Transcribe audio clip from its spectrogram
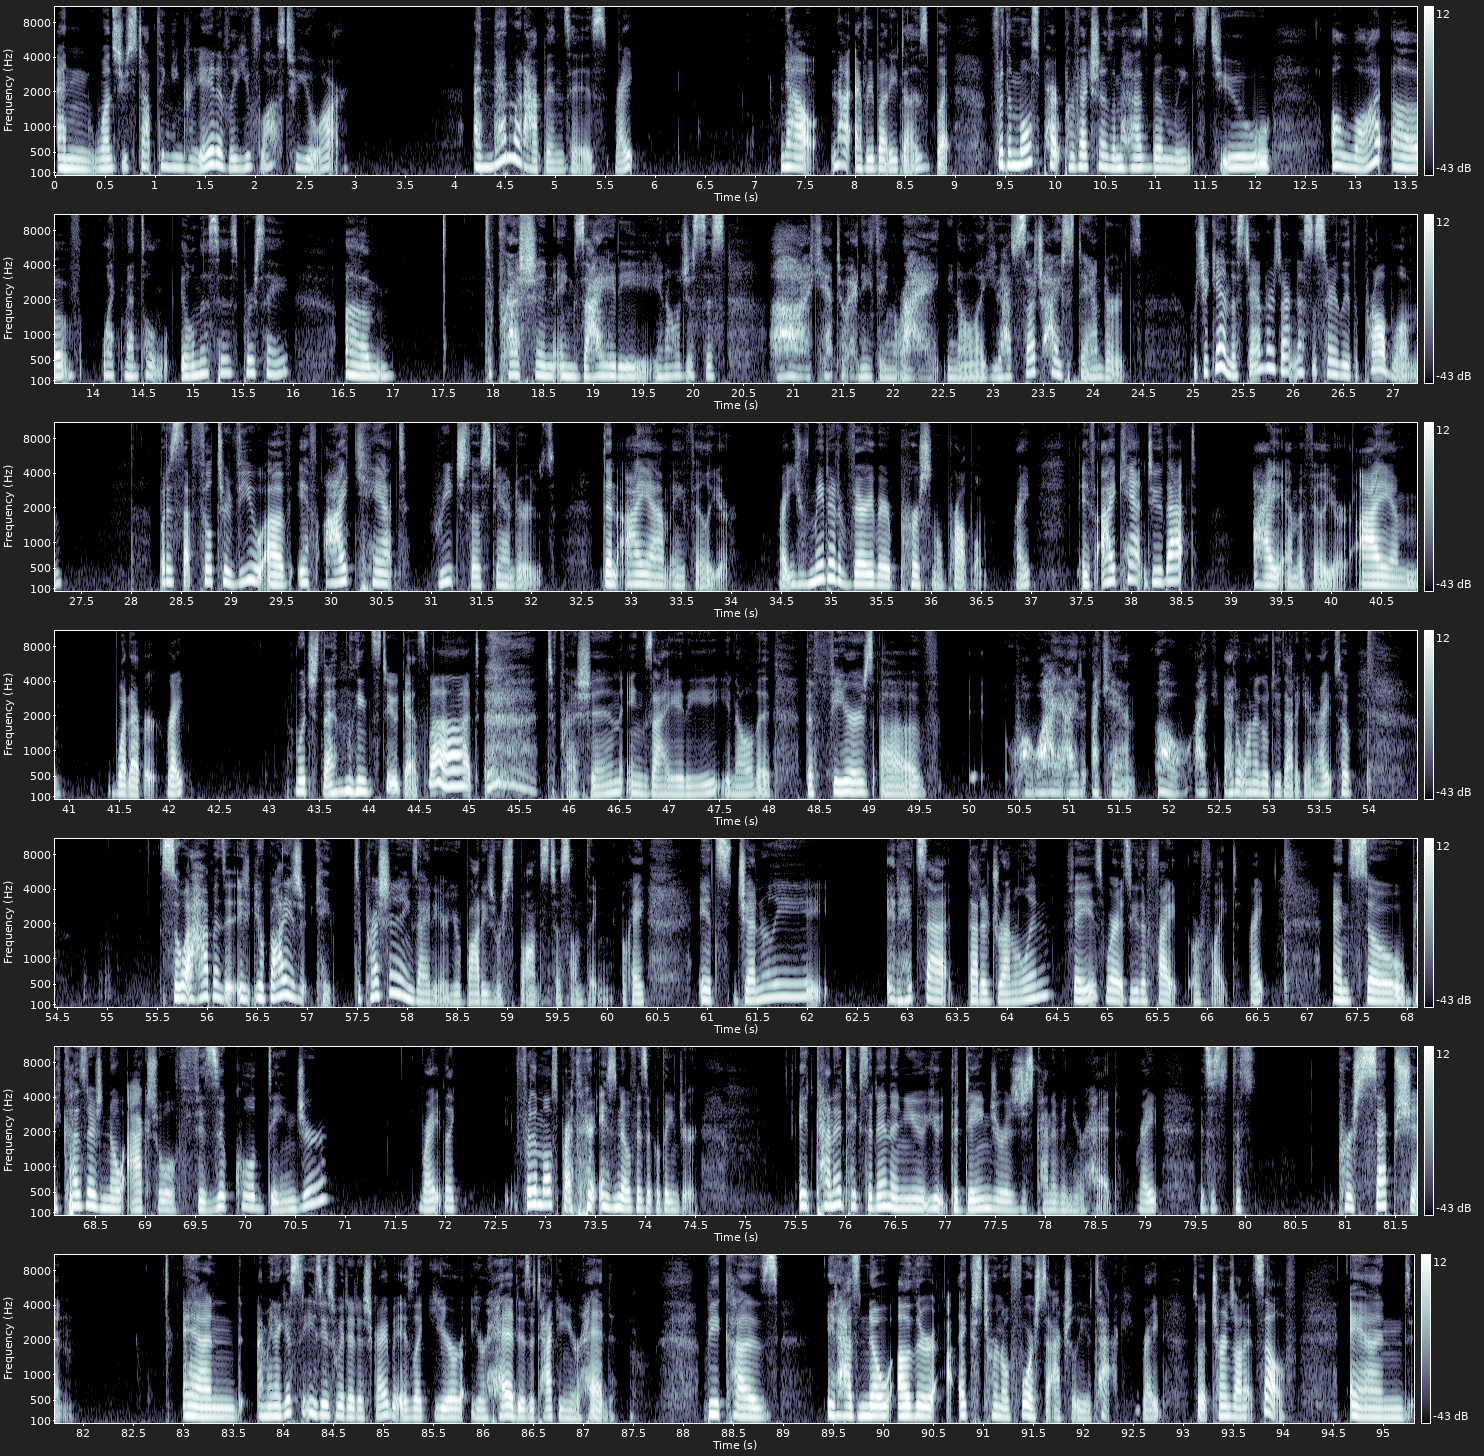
And once you stop thinking creatively, you've lost who you are. And then what happens is, right? Now, not everybody does, but for the most part, perfectionism has been linked to a lot of like mental illnesses per se, um, depression, anxiety, you know, just this, oh, I can't do anything right, you know, like you have such high standards, which again, the standards aren't necessarily the problem, but it's that filtered view of if I can't reach those standards, then I am a failure, right? You've made it a very, very personal problem, right? If I can't do that, I am a failure. I am whatever, right? Which then leads to guess what? Depression anxiety you know the the fears of well, why I, I can't oh I, I don't want to go do that again right? So so what happens is your body's okay depression and anxiety are your body's response to something okay? It's generally it hits that that adrenaline phase where it's either fight or flight right? And so because there's no actual physical danger right? Like for the most part, there is no physical danger. It kind of takes it in, and you, you, the danger is just kind of in your head, right? It's just this perception. And I mean, I guess the easiest way to describe it is like your your head is attacking your head because it has no other uh, external force to actually attack, right? So it turns on itself. And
